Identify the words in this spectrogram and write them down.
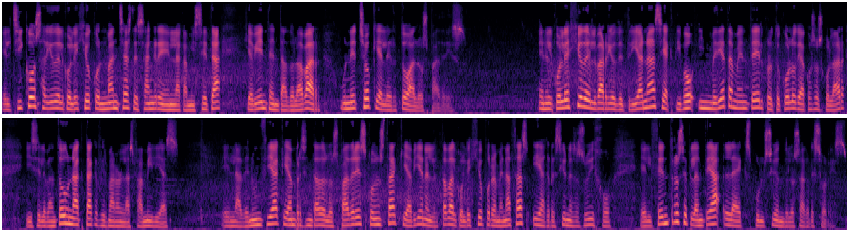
El chico salió del colegio con manchas de sangre en la camiseta que había intentado lavar, un hecho que alertó a los padres. En el colegio del barrio de Triana se activó inmediatamente el protocolo de acoso escolar y se levantó un acta que firmaron las familias. En la denuncia que han presentado los padres consta que habían alertado al colegio por amenazas y agresiones a su hijo. El centro se plantea la expulsión de los agresores.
